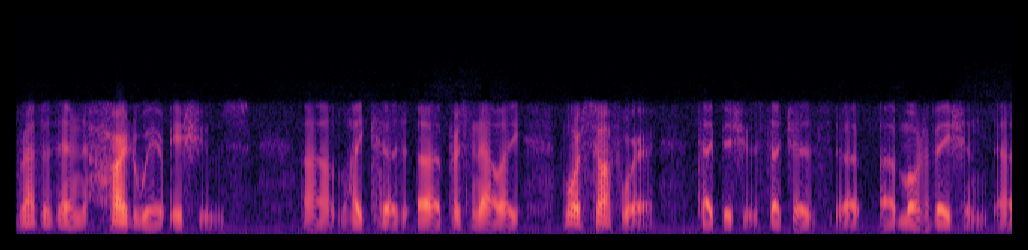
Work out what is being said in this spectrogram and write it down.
rather than hardware issues uh, like uh, uh, personality, more software type issues such as uh, uh, motivation, uh,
